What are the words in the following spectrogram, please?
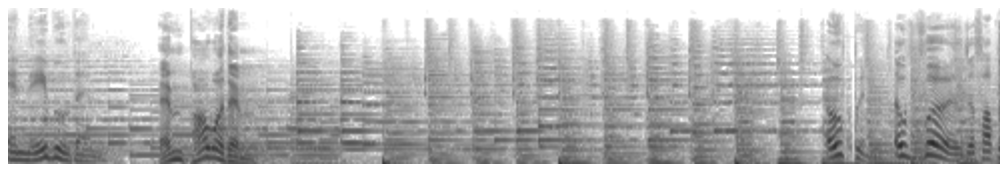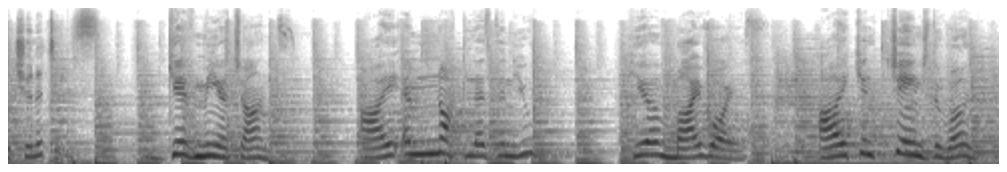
enable them. Empower them. Open a world of opportunities. Give me a chance. I am not less than you. Hear my voice. I can change the world.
